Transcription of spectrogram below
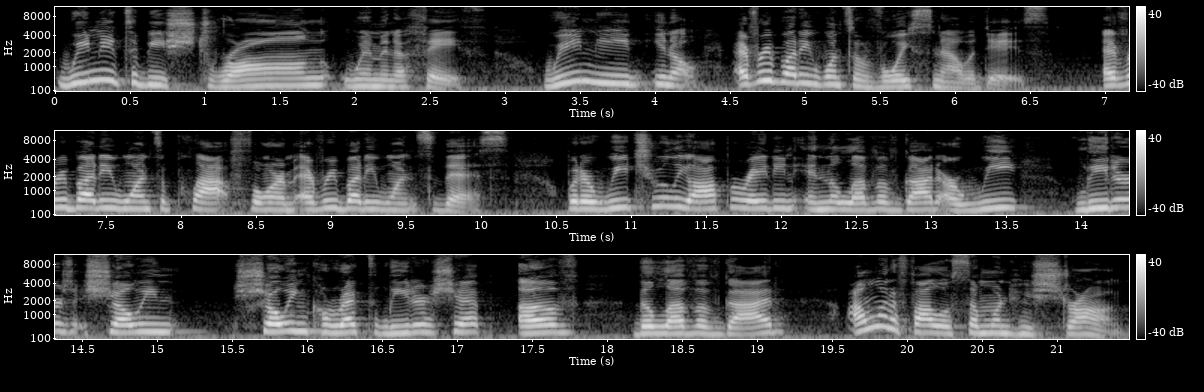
we need to be strong women of faith. We need, you know, everybody wants a voice nowadays. Everybody wants a platform, everybody wants this. But are we truly operating in the love of God? Are we leaders showing showing correct leadership of the love of God? I want to follow someone who's strong.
